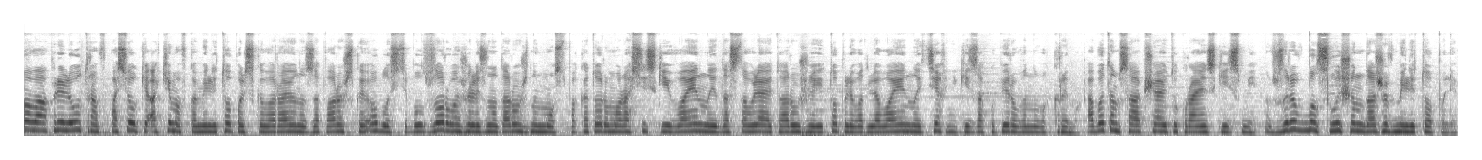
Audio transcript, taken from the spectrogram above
апреля утром в поселке Акимовка Мелитопольского района Запорожской области был взорван железнодорожный мост, по которому российские военные доставляют оружие и топливо для военной техники из оккупированного Крыма. Об этом сообщают украинские СМИ. Взрыв был слышен даже в Мелитополе.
